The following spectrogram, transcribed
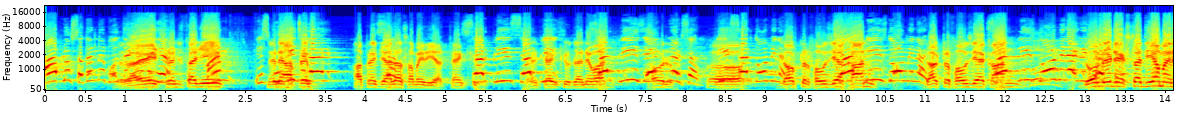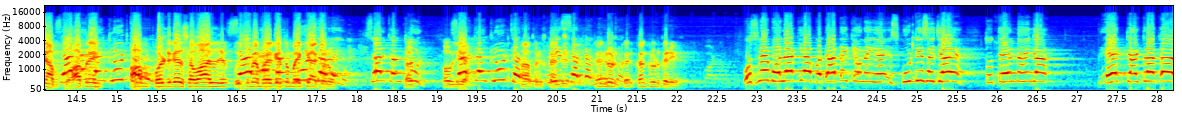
आप लोग सदन में बोलते क्यों नहीं हैं? रंजिता जी। नहीं आपने आपने ज़्यादा समय दिया। Thank you sir please sir thank you धन्यवाद। प्लीज़ एक मिनट सर प्लीज़ सर दो minute doctor Fauzia Khan please दो minute doctor Fauzia Khan please दो मिनट दो मिनट एक्स्ट्रा दिया मैंने आपको। आपने आप। पॉलिटिकल सवाल उसमें बढ़ गए तो मैं क्या करूँ sir conclude Fauzia sir conclude करिए। उसने बोला कि आप बताते क्यों नहीं है? स्कूटी से जाए तो तेल महँगा। एक टाटा का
